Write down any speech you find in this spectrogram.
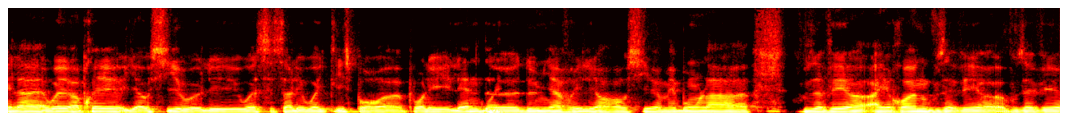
Et là, ouais, après, il y a aussi euh, les, ouais, c'est ça, les whitelists pour, euh, pour les laines de, mi-avril. Il y aura aussi, mais bon, là, vous avez Iron, vous avez, vous avez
